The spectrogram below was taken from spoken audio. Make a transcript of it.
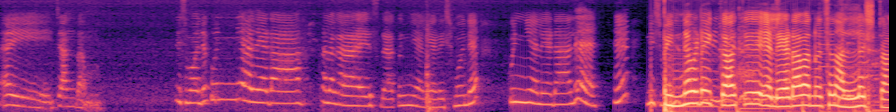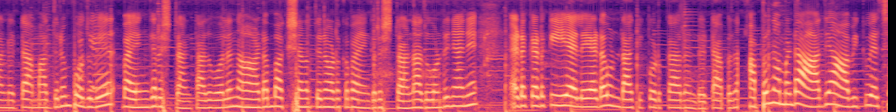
ഏയ് ചന്തം. ഇഷ്മോന്റെ കുഞ്ഞാലയടാ ഹലോ ഗായസ് ദാ വിഷ്മോന്റെ കുഞ്ഞാലിയടാ അല്ലേ പിന്നെ ഇവിടെ ഇക്കാക്ക് ഇലയട പറഞ്ഞു വെച്ചാൽ നല്ല ഇഷ്ടമാണ് കേട്ടോ മധുരം പൊതുവേ ഭയങ്കര ഇഷ്ടമാണ് കേട്ടോ അതുപോലെ നാടൻ ഭക്ഷണത്തിനോടൊക്കെ ഭയങ്കര ഇഷ്ടമാണ് അതുകൊണ്ട് ഞാൻ ഇടയ്ക്കിടയ്ക്ക് ഈ ഇലയട ഉണ്ടാക്കി കൊടുക്കാറുണ്ട് കേട്ടോ അപ്പം അപ്പം നമ്മുടെ ആദ്യം ആവിക്ക് വെച്ച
